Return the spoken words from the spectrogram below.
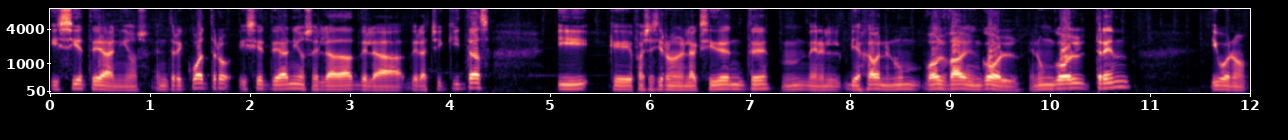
y 7 años. Entre 4 y 7 años es la edad de, la, de las chiquitas y que fallecieron en el accidente. En el, viajaban en un Volkswagen Gol, en un Gol tren. Y bueno,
